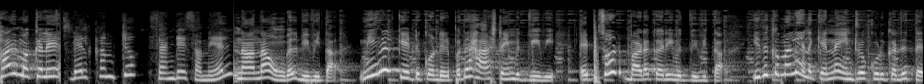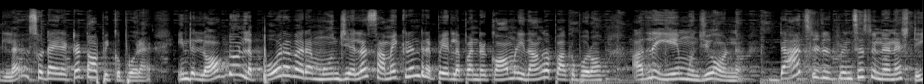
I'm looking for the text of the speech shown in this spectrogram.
ஹாய் மக்களே. வெல்கம் டு சண்டே சமையல் நான் தான் உங்கள் விவிதா. நீங்கள் கேட்டுக்கொண்டிருப்பது hash time with Vivi episode வடகரி வித் விவிதா இதுக்கு மேலே எனக்கு என்ன இன்ட்ரோ கொடுக்கறது தெரில ஸோ டைரெக்டாக டாபிக்கு போகிறேன் இந்த லாக்டவுனில் போகிற வர மூஞ்சியெல்லாம் சமைக்கிறன்ற பேரில் பண்ணுற காமெடி தாங்க பார்க்க போகிறோம் அதில் ஏன் மூஞ்சியும் ஒன்று டாட்ஸ் லிட்டில் பிரின்சஸ் நினச்சிட்டு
